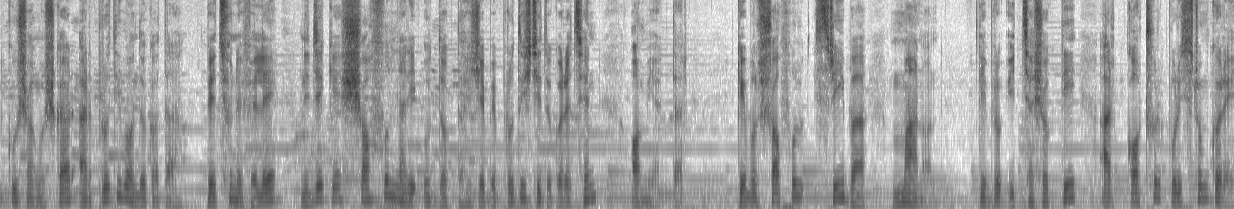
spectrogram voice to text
কুসংস্কার আর প্রতিবন্ধকতা পেছনে ফেলে নিজেকে সফল নারী উদ্যোক্তা হিসেবে প্রতিষ্ঠিত করেছেন অমি আক্তার। কেবল সফল স্ত্রী বা মা নন, তীব্র ইচ্ছাশক্তি আর কঠোর পরিশ্রম করে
